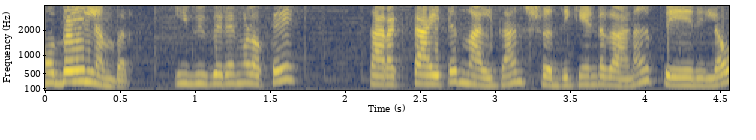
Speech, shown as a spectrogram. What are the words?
മൊബൈൽ നമ്പർ ഈ വിവരങ്ങളൊക്കെ കറക്റ്റായിട്ട് നൽകാൻ ശ്രദ്ധിക്കേണ്ടതാണ് പേരിലോ.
